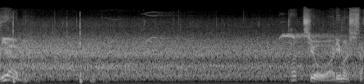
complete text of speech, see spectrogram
ディアビ。タッチを割りました。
